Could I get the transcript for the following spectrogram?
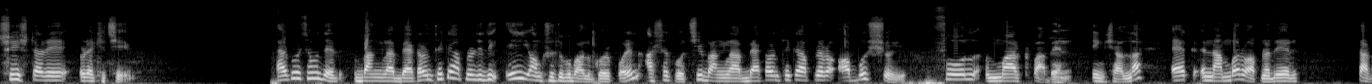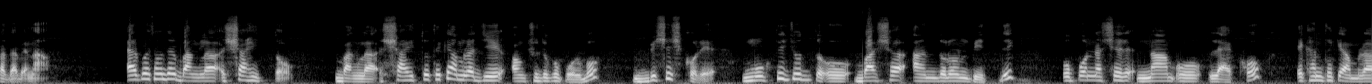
থ্রি স্টারে রেখেছি। এরপর হচ্ছে আমাদের বাংলা ব্যাকরণ থেকে আপনারা যদি এই অংশটুকু ভালো করে পড়েন, আশা করছি বাংলা ব্যাকরণ থেকে আপনারা অবশ্যই ফুল মার্ক পাবেন ইনশাল্লাহ এক নাম্বারও আপনাদের কাটা যাবে না। এরপর আমাদের বাংলা সাহিত্য। বাংলা সাহিত্য থেকে আমরা যে অংশটুকু পড়ব, বিশেষ করে মুক্তিযুদ্ধ ও ভাষা আন্দোলন ভিত্তিক উপন্যাসের নাম ও লেখক। এখান থেকে আমরা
